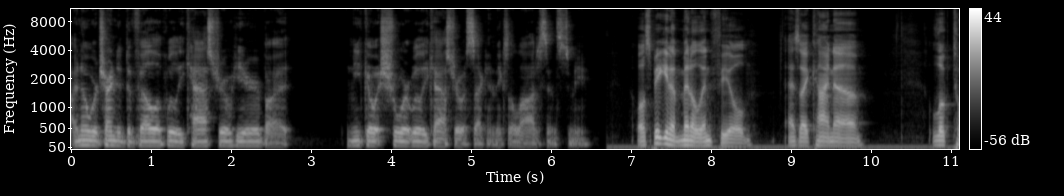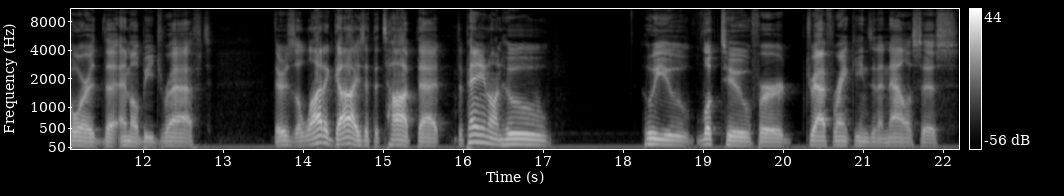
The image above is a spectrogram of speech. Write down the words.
I know we're trying to develop Willi Castro here, but Nico at short, Willi Castro at second makes a lot of sense to me. Well, speaking of middle infield, as I kind of look toward the MLB draft, there's a lot of guys at the top that, depending on who who you look to for draft rankings and analysis,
